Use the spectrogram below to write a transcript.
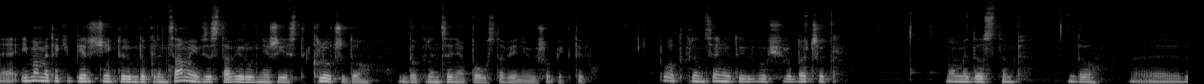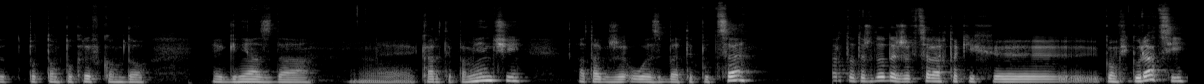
E, I mamy taki pierścień, którym dokręcamy i w zestawie również jest klucz do dokręcenia po ustawieniu już obiektywu. Po odkręceniu tych dwóch śrubeczek mamy dostęp do, e, do, pod tą pokrywką do gniazda e, karty pamięci, a także USB typu C. Warto też dodać, że w celach takich y, konfiguracji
